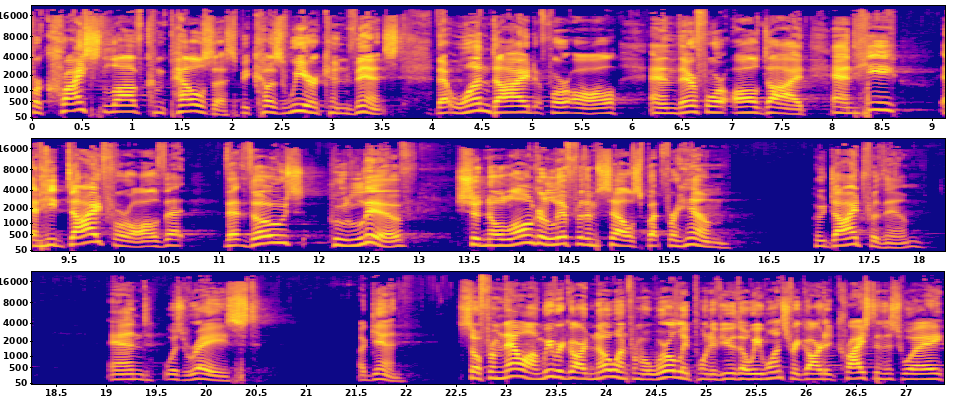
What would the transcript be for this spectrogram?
For Christ's love compels us because we are convinced that one died for all and therefore all died. And he, and he died for all that, that those who live should no longer live for themselves, but for him who died for them and was raised again. So from now on, we regard no one from a worldly point of view, though we once regarded Christ in this way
